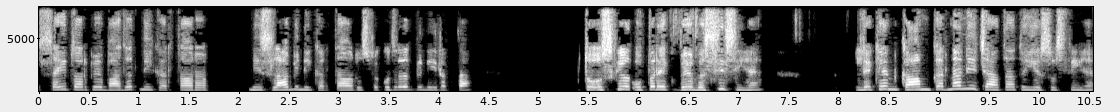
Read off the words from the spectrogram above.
صحیح طور پہ عبادت نہیں کرتا اور اپنی اصلاح بھی نہیں کرتا اور اس پہ قدرت بھی نہیں رکھتا۔ تو اس کے اوپر ایک بے بسی سی ہے، لیکن کام کرنا نہیں چاہتا تو یہ سستی ہے۔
